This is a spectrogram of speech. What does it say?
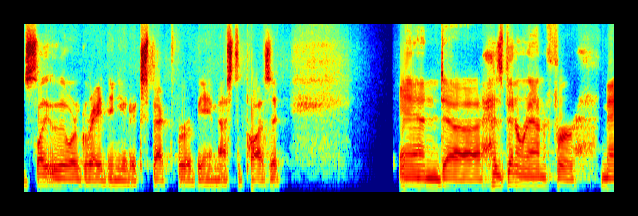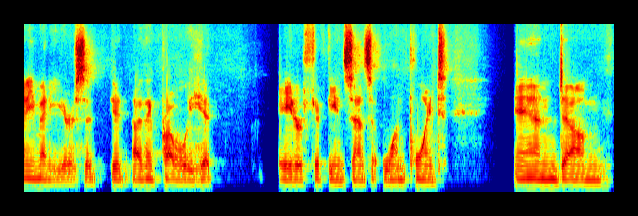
slightly lower grade than you'd expect for a VMS deposit and uh, has been around for many, many years. It, it, I think, probably hit eight or 15 cents at one point. And um,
